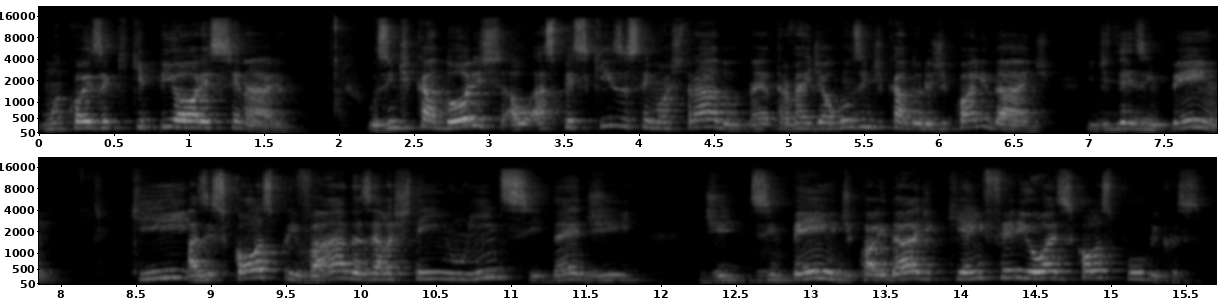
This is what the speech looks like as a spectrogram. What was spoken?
uma coisa que, que piora esse cenário. Os indicadores, as pesquisas têm mostrado, né, através de alguns indicadores de qualidade e de desempenho, que as escolas privadas elas têm um índice né, de, de desempenho, de qualidade que é inferior às escolas públicas.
